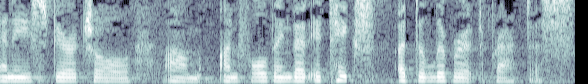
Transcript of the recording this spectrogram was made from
any spiritual um, unfolding, that it takes a deliberate practice.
